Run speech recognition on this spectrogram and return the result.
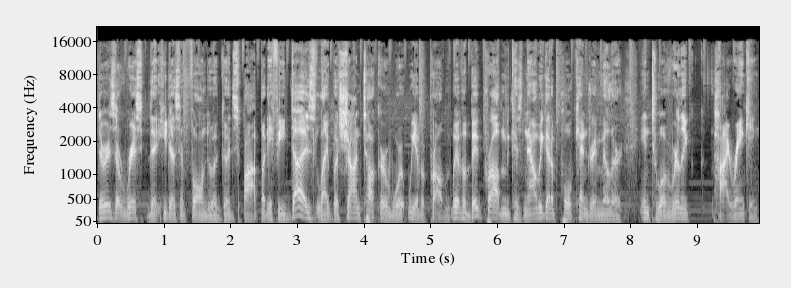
there is a risk that he doesn't fall into a good spot. But if he does, like with Sean Tucker, we have a problem. We have a big problem because now we got to pull Kendre Miller into a really high ranking.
